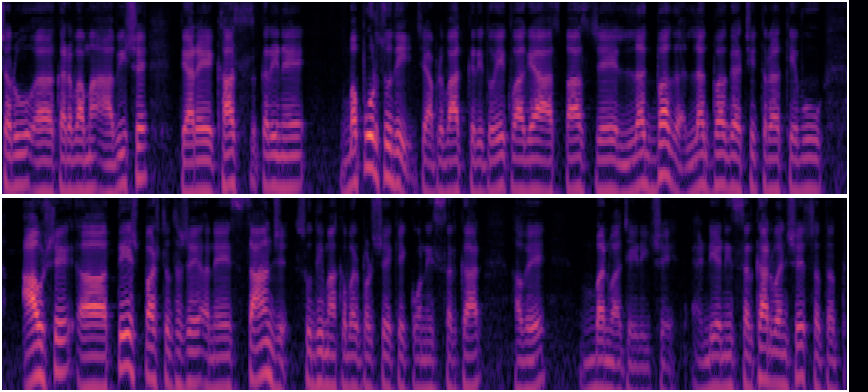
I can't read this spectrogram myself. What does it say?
શરૂ કરવામાં આવી છે. ત્યારે ખાસ કરીને બપોર સુધી જે આપણે વાત કરી, તો એક વાગ્યા આસપાસ જે લગભગ લગભગ ચિત્ર કેવું આવશે તે સ્પષ્ટ થશે અને સાંજ સુધીમાં ખબર પડશે કે કોની સરકાર હવે બનવા જઈ રહી છે. એનડીએની સરકાર બનશે, સતત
